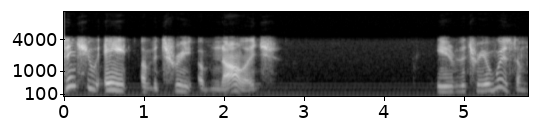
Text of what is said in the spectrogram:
Since you ate of the tree of knowledge, eat of the tree of wisdom.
